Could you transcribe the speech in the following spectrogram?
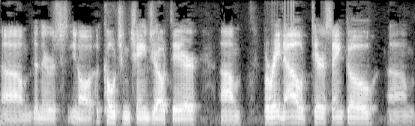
Um, then there's you know a coaching change out there. Um, but right now, Tarasenko, um,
